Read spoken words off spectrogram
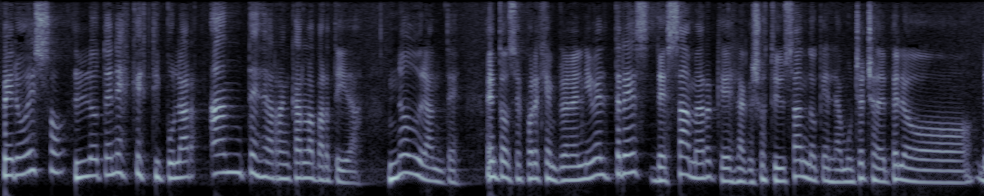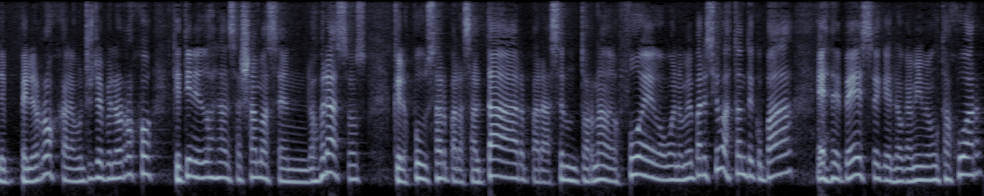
pero eso lo tenés que estipular antes de arrancar la partida, no durante. Entonces, por ejemplo, en el nivel 3 de Summer, que es la que yo estoy usando, que es la muchacha de pelo, de pelo roja, la muchacha de pelo rojo, que tiene dos lanzallamas en los brazos, que los puede usar para saltar, para hacer un tornado de fuego. Bueno, me pareció bastante copada, es DPS, que es lo que a mí me gusta jugar.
